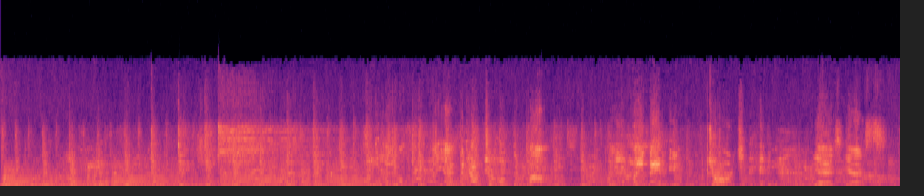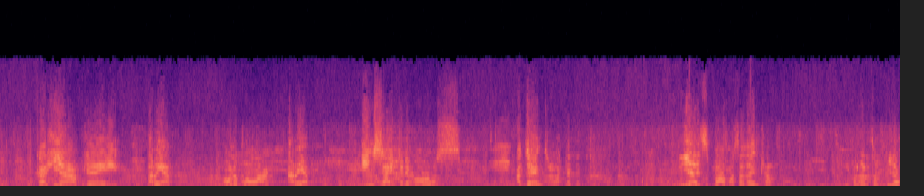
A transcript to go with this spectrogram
I am the gaucho of the bomb. My name is George. yes, yes. Come here, okay? Hurry up, All aboard. hurry up. Inside to the bus. Adentro. yes, vamos, adentro. Alberto, mira.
